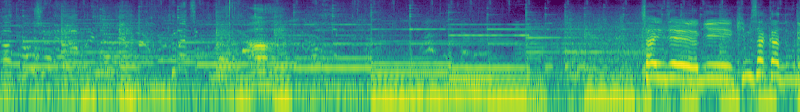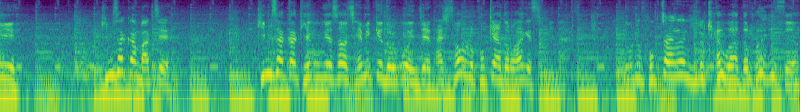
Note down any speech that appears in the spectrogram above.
너무 시원해 아, 빨리 이제 그만 찍고 아자 이제 여기 김삿갓 우리 김삿갓 맞지? 김삿갓 계곡에서 재밌게 놀고 이제 다시 서울로 복귀하도록 하겠습니다. 우리 복장은 이렇게 하고 가도록 하겠어요.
